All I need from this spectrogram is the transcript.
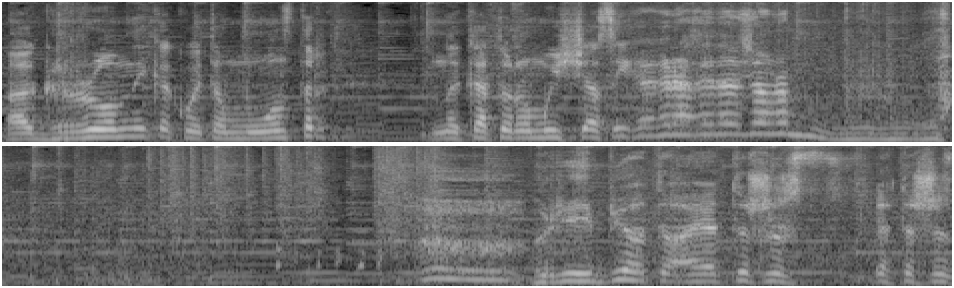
Огромный какой-то монстр, на котором мы сейчас и как раз это все... Ребята, а это же... Это же...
